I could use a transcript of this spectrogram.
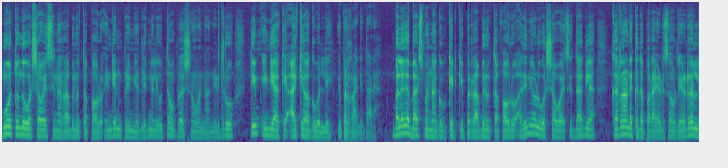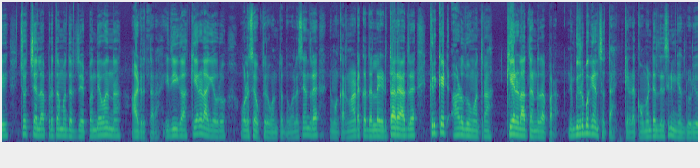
ಮೂವತ್ತೊಂದು ವರ್ಷ ವಯಸ್ಸಿನ ರಾಬಿನ್ ಉತ್ತಪ್ಪ ಅವರು ಇಂಡಿಯನ್ ಪ್ರೀಮಿಯರ್ ಲೀಗ್ನಲ್ಲಿ ಉತ್ತಮ ಪ್ರದರ್ಶನವನ್ನು ನೀಡಿದರೂ ಟೀಮ್ ಇಂಡಿಯಾಕ್ಕೆ ಆಯ್ಕೆಯಾಗುವಲ್ಲಿ ವಿಫಲರಾಗಿದ್ದಾರೆ. ಬಲಗ ಬ್ಯಾಟ್ಸ್ಮನ್ ಹಾಗೂ ವಿಕೆಟ್ ಕೀಪರ್ ರಾಬಿನ್ ಉತ್ತಪ್ಪ ಅವರು ಹದಿನೇಳು ವರ್ಷ ವಯಸ್ಸಿದ್ದಾಗಲೇ ಕರ್ನಾಟಕದ ಪರ ಎರಡು ಸಾವಿರದ ಎರಡರಲ್ಲಿ ಚೊಚ್ಚಲ ಪ್ರಥಮ ದರ್ಜೆ ಪಂದ್ಯವನ್ನು ಆಡಿರ್ತಾರೆ. ಇದೀಗ ಕೇರಳಗೆ ಅವರು ವಲಸೆ ಹೋಗ್ತಿರುವಂಥದ್ದು ವಲಸೆ ಅಂದರೆ ನಮ್ಮ ಕರ್ನಾಟಕದಲ್ಲೇ ಇರ್ತಾರೆ. ಆದರೆ ಕ್ರಿಕೆಟ್ ಆಡೋದು ಮಾತ್ರ ಕೇರಳ ತಂಡದ ಪರ. ನಿಮ್ಗೆ ಇದ್ರ ಬಗ್ಗೆ ಅನಿಸುತ್ತಾ? ಕೇರಳ ಕಾಮೆಂಟಲ್ಲಿ ತಿಳಿಸಿ, ನಿಮಗೆ ಒಂದು ವಿಡಿಯೋ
